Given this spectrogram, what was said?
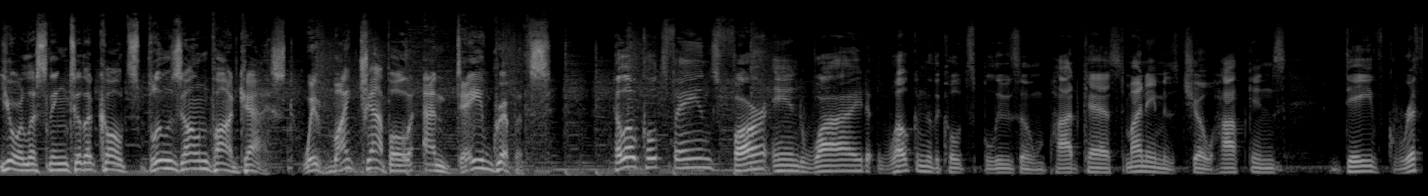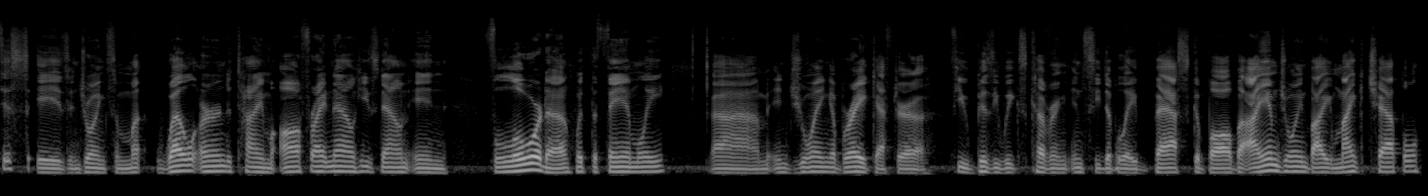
You're listening to the Colts Blue Zone podcast with Mike Chappell and Dave Griffiths. Hello, Colts fans, far and wide. Welcome to the Colts Blue Zone podcast. My name is Joe Hopkins. Dave Griffiths is enjoying some well earned time off right now. He's down in Florida with the family, um, enjoying a break after a few busy weeks covering NCAA basketball. But I am joined by Mike Chappell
